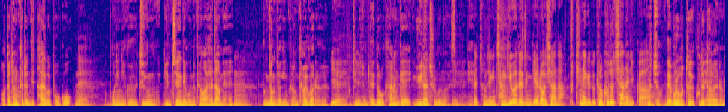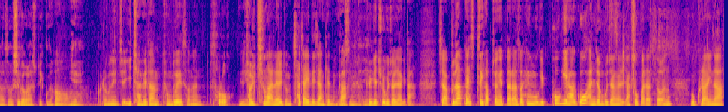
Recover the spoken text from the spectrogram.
어떤 형태든지 타협을 보고 네. 본인이 그 지금 진행되고 있는 평화 회담에 음. 긍정적인 그런 결과를 예. 푸틴이 좀 내도록 하는 게 유일한 출구인 것 같습니다. 예. 예. 전쟁이 장기화되는 게 러시아나 푸틴에게도 결코 좋지 않으니까. 그렇죠. 내부로부터 구데타가 일어나서 실각을 할 수도 있고요. 예. 어. 예. 그러면 이제 2차 회담 정도에서는 서로 예. 절충안을 좀 찾아야 되지 않겠는가. 맞습니다. 예. 그게 출구 전략이다. 자, 부다페스트 협정에 따라서 핵무기 포기하고 안전보장을 약속받았던 우크라이나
